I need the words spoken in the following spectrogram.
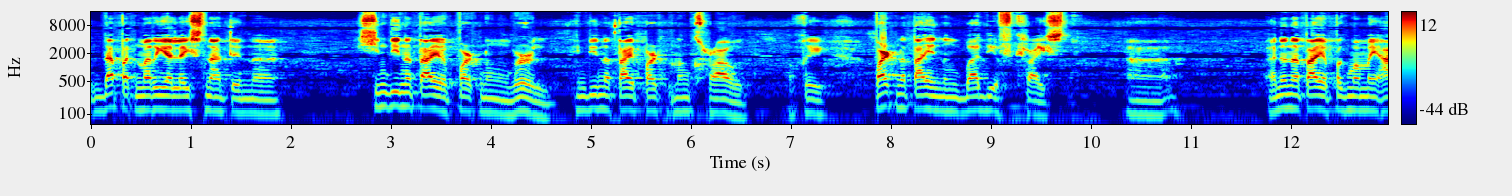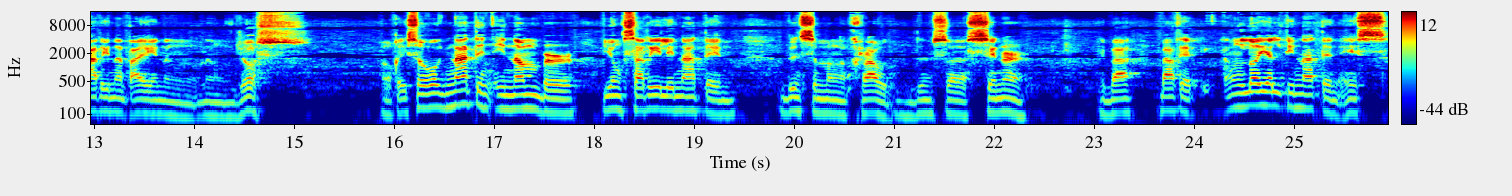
dapat ma-realize natin na hindi na tayo part ng world. Hindi na tayo part ng crowd. Okay? Part na tayo ng body of Christ. Uh, ano na tayo, pagmamayari na tayo ng, ng Diyos. Okay? So, wag natin i-number yung sarili natin dun sa mga crowd, dun sa sinner. Diba? Bakit? Ang loyalty natin is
